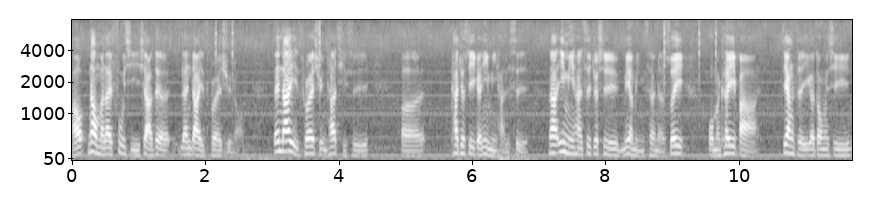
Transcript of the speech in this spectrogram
好，那我们来复习一下这个 lambda expression 哦，lambda expression 它其实呃它就是一个匿名函式，那匿名函式就是没有名称的，所以我们可以把这样子的一个东西，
